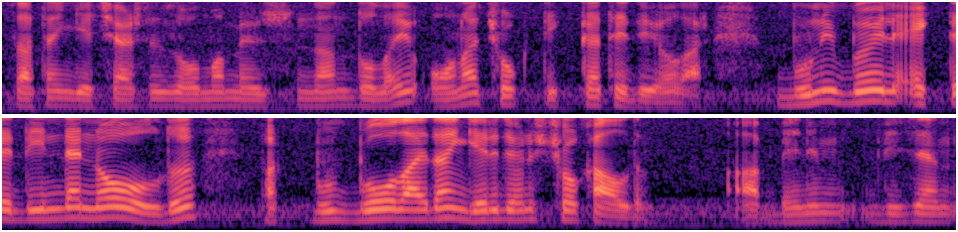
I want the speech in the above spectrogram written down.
zaten geçersiz olma mevzusundan dolayı ona çok dikkat ediyorlar. Bunu böyle eklediğinde ne oldu? Bak bu, bu olaydan geri dönüş çok aldım. Benim vizem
